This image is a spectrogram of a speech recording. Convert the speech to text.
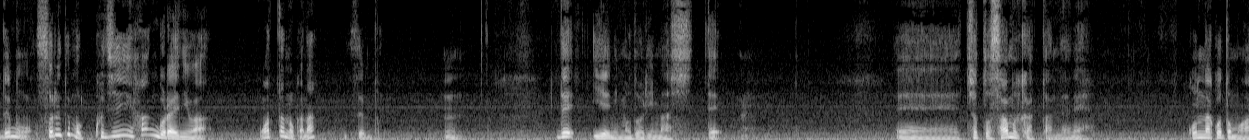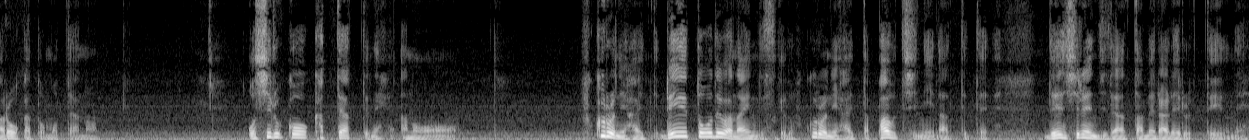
でもそれでも9時半ぐらいには終わったのかな？全部。うん。で家に戻りましてえー、ちょっと寒かったんでねこんなこともあろうかと思ってあのお汁粉を買ってあってねあの袋に入って冷凍ではないんですけど袋に入ったパウチになってて電子レンジで温められるっていうね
